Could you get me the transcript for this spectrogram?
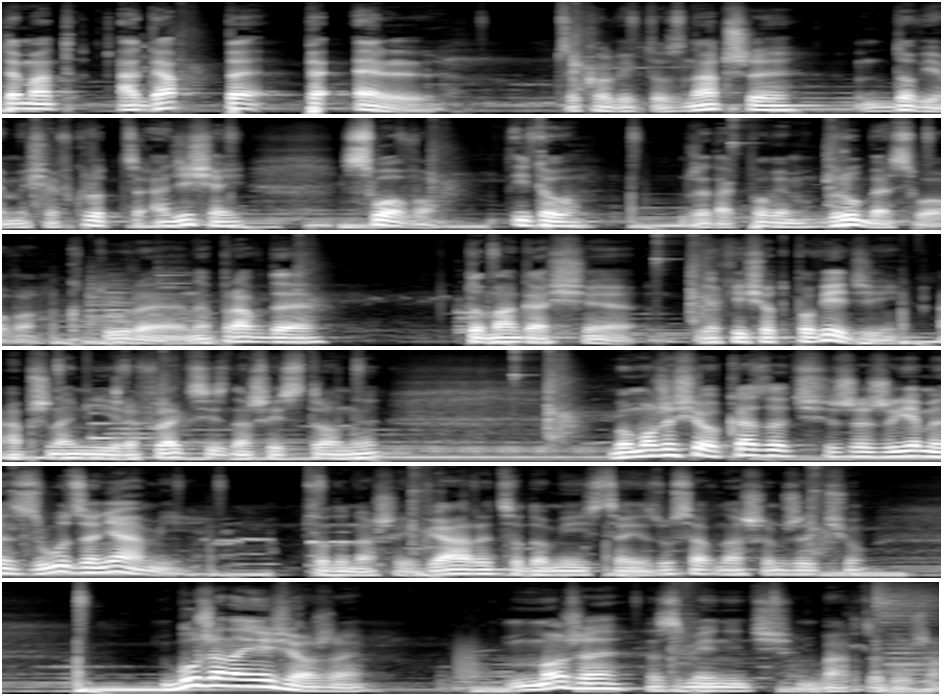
Temat agape.pl. Cokolwiek to znaczy, dowiemy się wkrótce. A dzisiaj słowo. I to, że tak powiem, grube słowo, które naprawdę domaga się jakiejś odpowiedzi, a przynajmniej refleksji z naszej strony, bo może się okazać, że żyjemy złudzeniami co do naszej wiary, co do miejsca Jezusa w naszym życiu. Burza na jeziorze może zmienić bardzo dużo.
